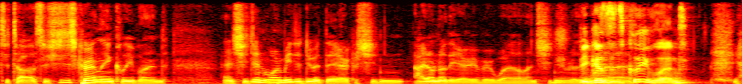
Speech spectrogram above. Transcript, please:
to Tahoe. So she's just currently in Cleveland, and she didn't want me to do it there because she didn't. I don't know the area very well, and she didn't really Because wanna- it's Cleveland. Yeah,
